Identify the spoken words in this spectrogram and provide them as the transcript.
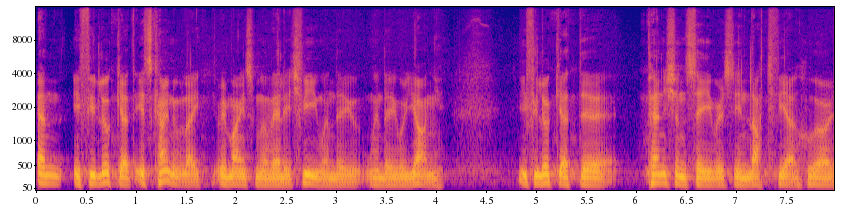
and if you look at it's kind of like reminds me of LHV when they when they were young. If you look at the pension savers in Latvia who are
